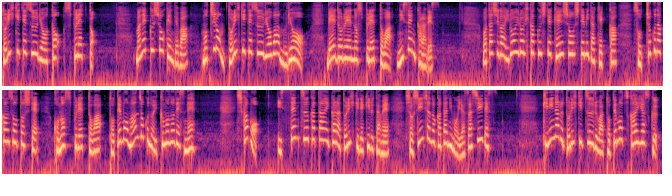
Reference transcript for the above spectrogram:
取引手数料とスプレッド。マネックス証券では、もちろん取引手数料は無料。米ドル円のスプレッドは2000からです。私がいろいろ比較して検証してみた結果、率直な感想として、このスプレッドはとても満足のいくものですね。しかも、1000通貨単位から取引できるため、初心者の方にも優しいです。気になる取引ツールはとても使いやすく、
